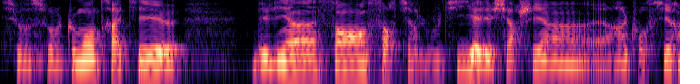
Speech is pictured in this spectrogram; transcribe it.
sur, sur comment traquer euh, des liens sans sortir l'outil, aller chercher un, raccourcir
